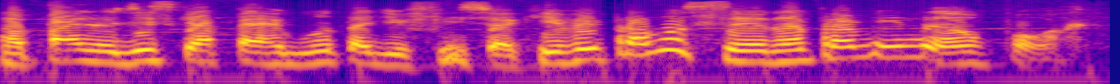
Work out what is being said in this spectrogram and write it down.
Rapaz, eu disse que a pergunta difícil aqui vem pra você, não é pra mim não, pô.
